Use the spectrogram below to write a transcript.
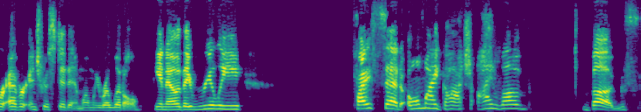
were ever interested in when we were little. You know, they really, if I said, oh my gosh, I love bugs,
